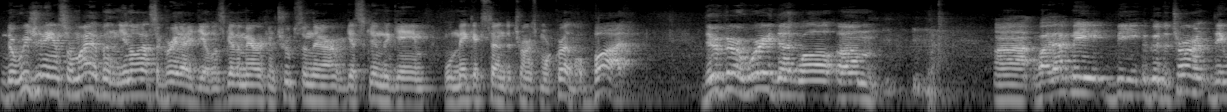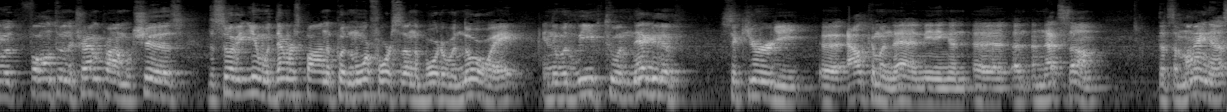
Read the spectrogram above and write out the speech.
Norwegian answer might have been, you know, that's a great idea. Let's get American troops in there, get skin in the game. We'll make extended deterrence more credible. But they're very worried that, well, um, uh, while that may be a good deterrent, they would fall into an entrapment problem, which is the Soviet Union would then respond and put more forces on the border with Norway, and it would lead to a negative security uh, outcome in that, meaning an, uh, a, a net sum that's a minus,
